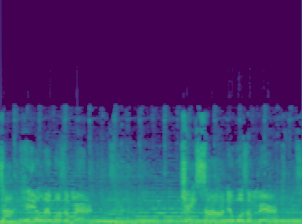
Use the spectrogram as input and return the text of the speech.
Chop Hill, there was Americans. Sanh, there was Americans.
